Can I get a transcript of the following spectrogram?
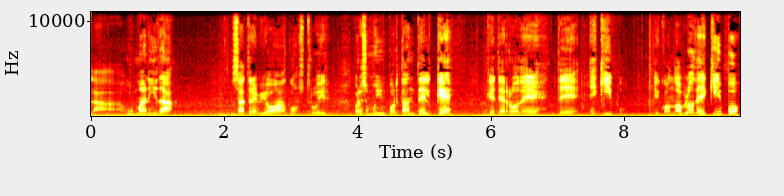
la humanidad se atrevió a construir. Por eso es muy importante el qué, que te rodees de equipo. Y cuando hablo de equipo,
